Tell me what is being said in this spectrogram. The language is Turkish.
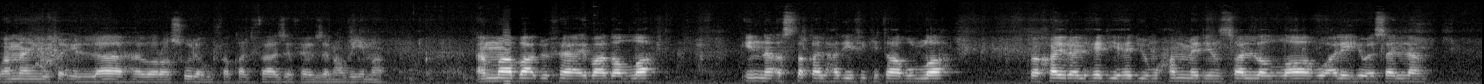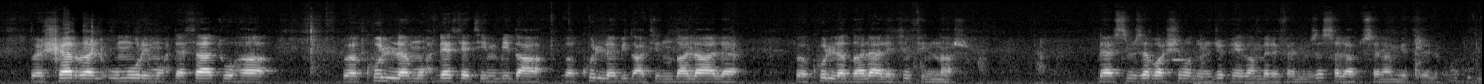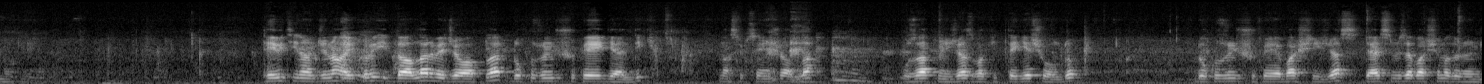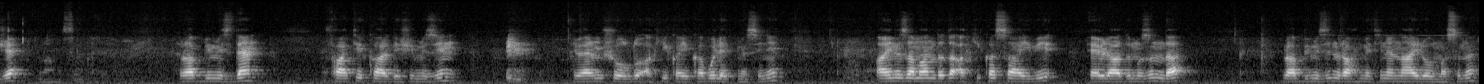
ومن يطع الله ورسوله فقد فاز فوزا عظيما. أما بعد فعباد الله إن أصدق الحديث كتاب الله وخير الهدي هدي محمد صلى الله عليه وسلم وشر الأمور محدثاتها وكل محدثة بدعة وكل بدعة ضلالة وكل ضلالة في النار. Dersimize başlamadan önce Peygamber Efendimiz'e salatu selam getirelim. Tevhid inancına aykırı iddialar ve cevaplar 9. şüpheye geldik. Nasipse inşallah uzatmayacağız. Vakitte geç oldu. 9. şüpheye başlayacağız. Dersimize başlamadan önce Rabbimizden Fatih kardeşimizin vermiş olduğu akikayı kabul etmesini, aynı zamanda da akika sahibi evladımızın da Rabbimizin rahmetine nail olmasını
